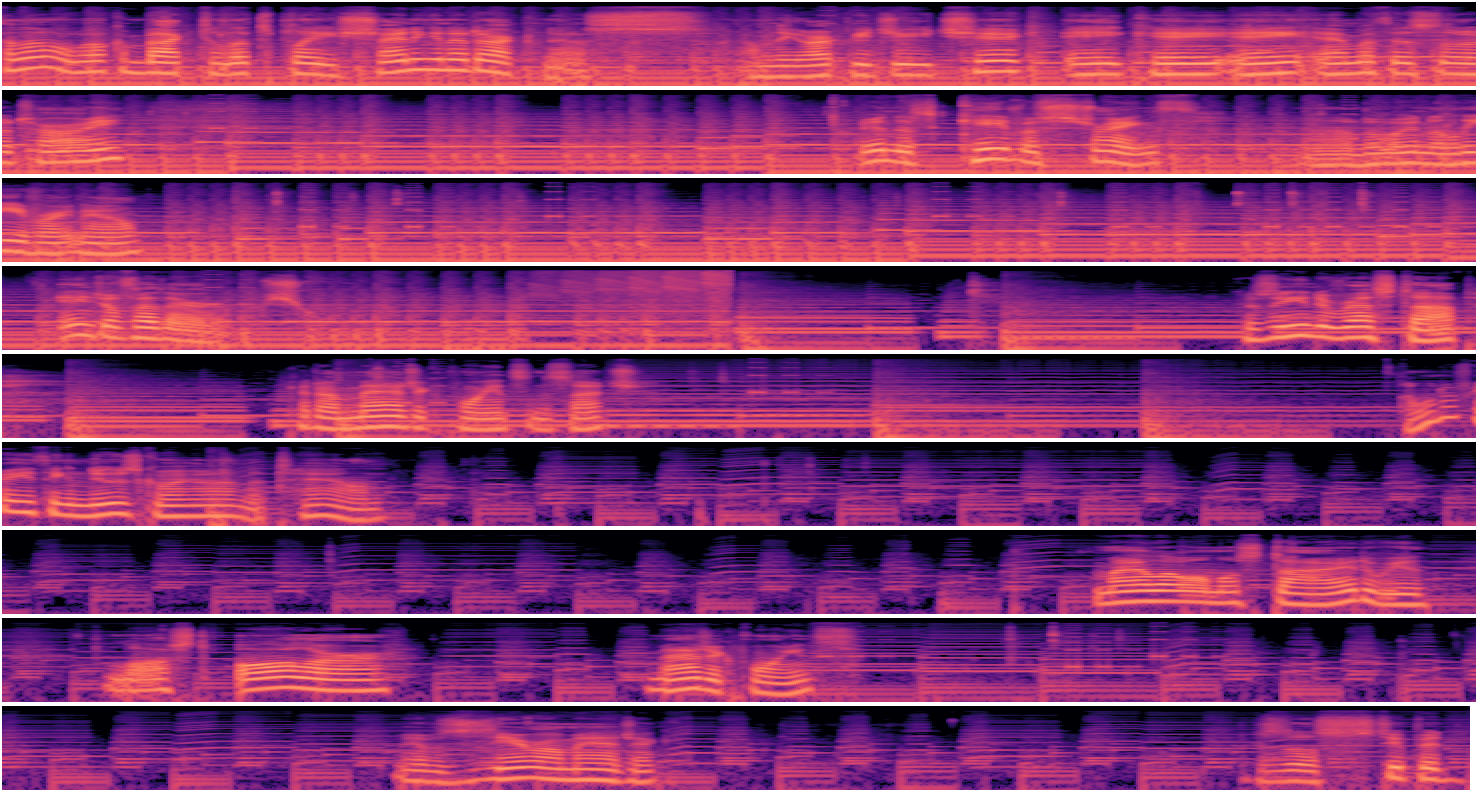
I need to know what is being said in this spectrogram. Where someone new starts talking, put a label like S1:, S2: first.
S1: Hello, welcome back to Let's Play Shining in the Darkness. I'm the RPG Chick, aka Amethyst Lunitari. We're in this Cave of Strength, uh, but we're gonna leave right now. Angel Feather! Because we need to rest up, get our magic points and such. I wonder if anything new is going on in the town. Milo almost died. We lost all our magic points. We have zero magic. Because those stupid...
